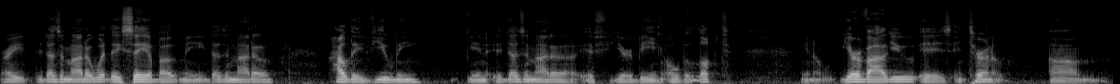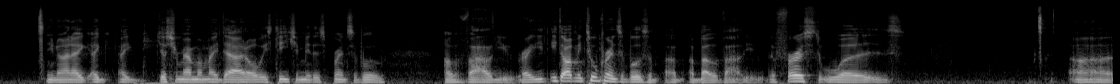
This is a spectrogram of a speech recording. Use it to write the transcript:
Right? It doesn't matter what they say about me. It doesn't matter how they view me. You know, it doesn't matter if you're being overlooked. You know, your value is internal. Um, you know, and I, I, I just remember my dad always teaching me this principle of value, right? He, he taught me two principles of, about value. The first was uh,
